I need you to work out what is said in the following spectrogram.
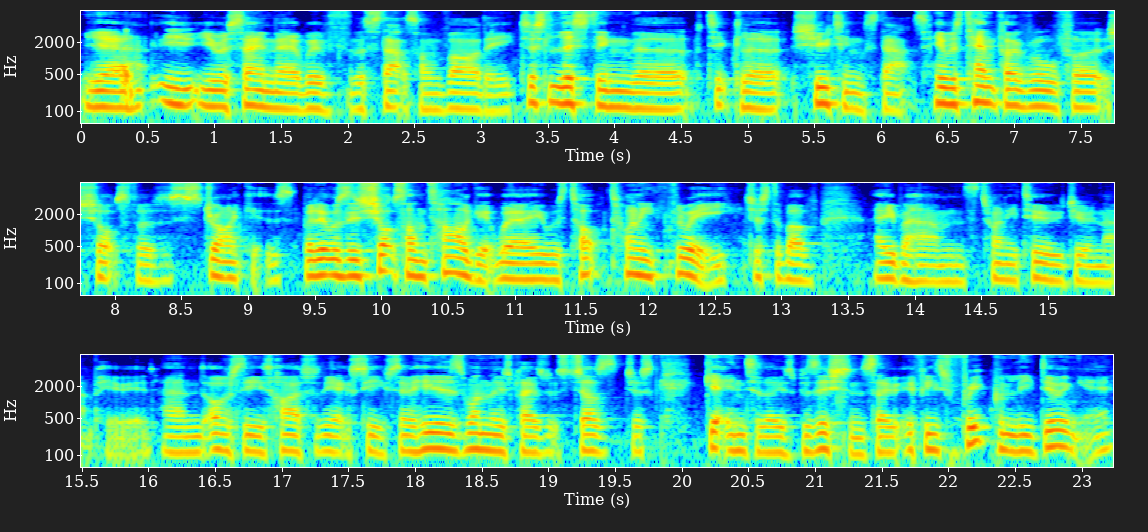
Yeah, you, you were saying there with the stats on Vardy, just listing the particular shooting stats. He was 10th overall for shots for strikers, but it was his shots on target where he was top 23, just above Abraham's 22 during that period. And obviously he's highest for the XG, so he is one of those players which does just get into those positions. So if he's frequently doing it,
